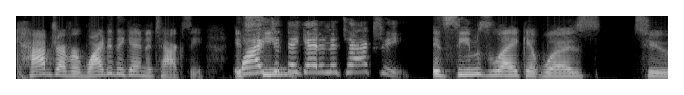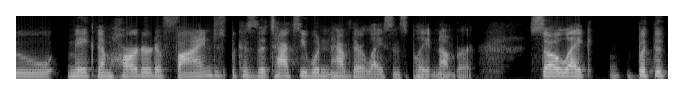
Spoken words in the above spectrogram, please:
cab driver, why did they get in a taxi? It Why seems- did they get in a taxi? it seems like it was to make them harder to find because the taxi wouldn't have their license plate number. So like, but the,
